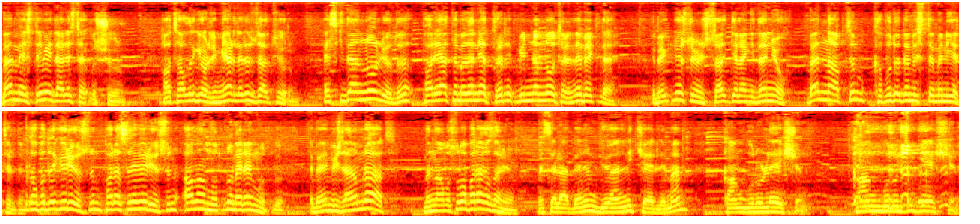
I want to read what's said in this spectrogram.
Ben mesleğime idealist yaklaşıyorum. Hatalı gördüğüm yerleri düzeltiyorum. Eskiden ne oluyordu? Parayı atamadan yatır, bilmem ne otelinde bekle. E bekliyorsun 3 saat gelen giden yok. Ben ne yaptım? Kapıda ödeme sistemini getirdim. Kapıda görüyorsun, parasını veriyorsun, alan mutlu, veren mutlu. E benim vicdanım rahat. Ben namusuma para kazanıyorum. Mesela benim güvenlik kelimem kangurulation. Kanguruculation.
